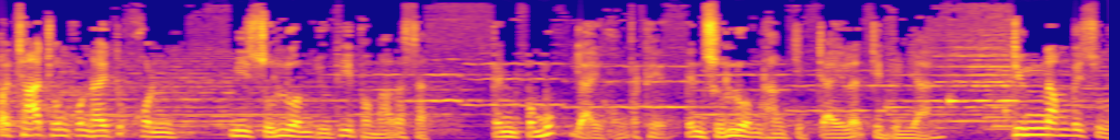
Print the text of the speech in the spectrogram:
ประชาชนคนไทยทุกคนมีศูนย์รวมอยู่ที่พระมหากษัตริย์ เป็นประมุขใหญ่ของประเทศ เป็นศูนย์รวมทางจิตใจและจิตวิญญาณ จึงนำไปสู่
